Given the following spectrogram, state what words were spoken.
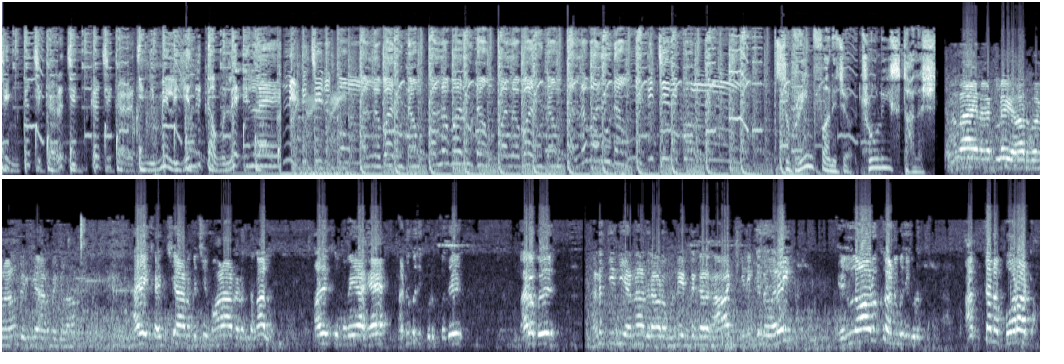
சிங்க சிக்கர சிக்க சிக்கர. இனிமேல் எந்த கவலை இல்லை. நடிச்சிருக்கும் பல வருடம் பல வருடம் பல வருடம் பல வருடம் நடிச்சிருக்கும். Supreme Furniture, truly stylish. ஜனநாயக நாட்டில் யார் வேணாலும் கட்சி ஆரம்பிக்கலாம். அதை கட்சி ஆரம்பிச்சு மாநாடு நடத்தினால் அதுக்கு முறையாக அனுமதி கொடுப்பது மரபு. அனைத்து இந்திய அண்ணா திராவிட முன்னேற்ற கழக ஆட்சி இருக்கின்ற வரை எல்லாருக்கும் அனுமதி கொடுத்தோம் அத்தனை போராட்டம்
